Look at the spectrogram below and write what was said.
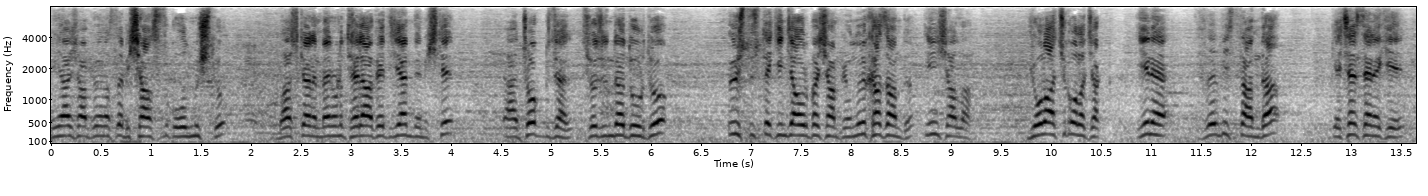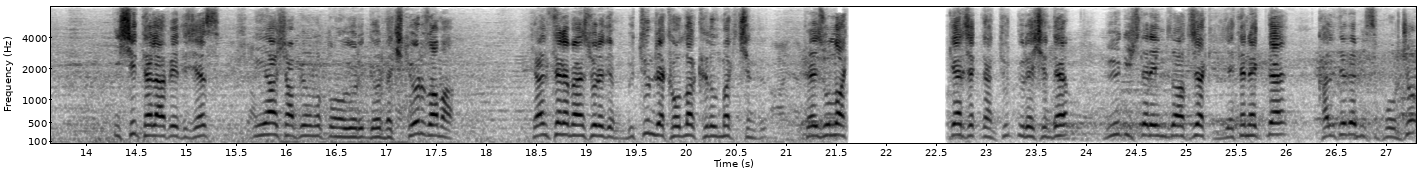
Dünya şampiyonasında bir şanssızlık olmuştu. Başkanım ben onu telafi edeceğim demişti. Yani çok güzel sözünde durdu. Üst üste ikinci Avrupa şampiyonluğunu kazandı. İnşallah yolu açık olacak. Yine Sırbistan'da geçen seneki işi telafi edeceğiz. Dünya şampiyonlukta onu gör- görmek istiyoruz ama Kendisine ben söyledim. Bütün rekorlar kırılmak içindir. Feyzullah gerçekten Türk güreşinde büyük işlere imza atacak yetenekte, kalitede bir sporcu.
